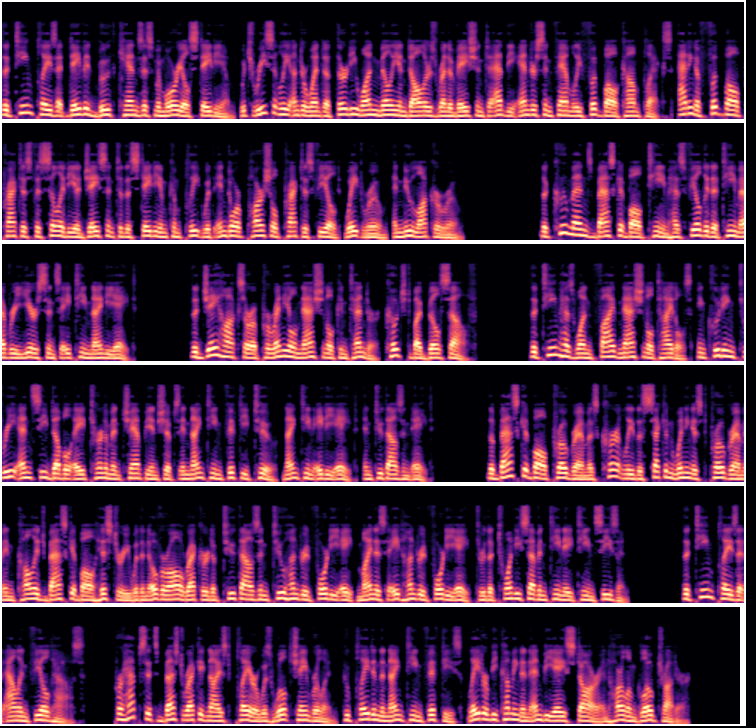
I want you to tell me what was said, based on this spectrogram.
The team plays at David Booth Kansas Memorial Stadium, which recently underwent a $31 million renovation to add the Anderson Family Football Complex, adding a football practice facility adjacent to the stadium complete with indoor partial practice field, weight room, and new locker room. The KU men's basketball team has fielded a team every year since 1898. The Jayhawks are a perennial national contender, coached by Bill Self. The team has won five national titles, including three NCAA tournament championships in 1952, 1988, and 2008. The basketball program is currently the second winningest program in college basketball history with an overall record of 2,248–848 through the 2017–18 season. The team plays at Allen Fieldhouse. Perhaps its best recognized player was Wilt Chamberlain, who played in the 1950s, later becoming an NBA star and Harlem Globetrotter.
